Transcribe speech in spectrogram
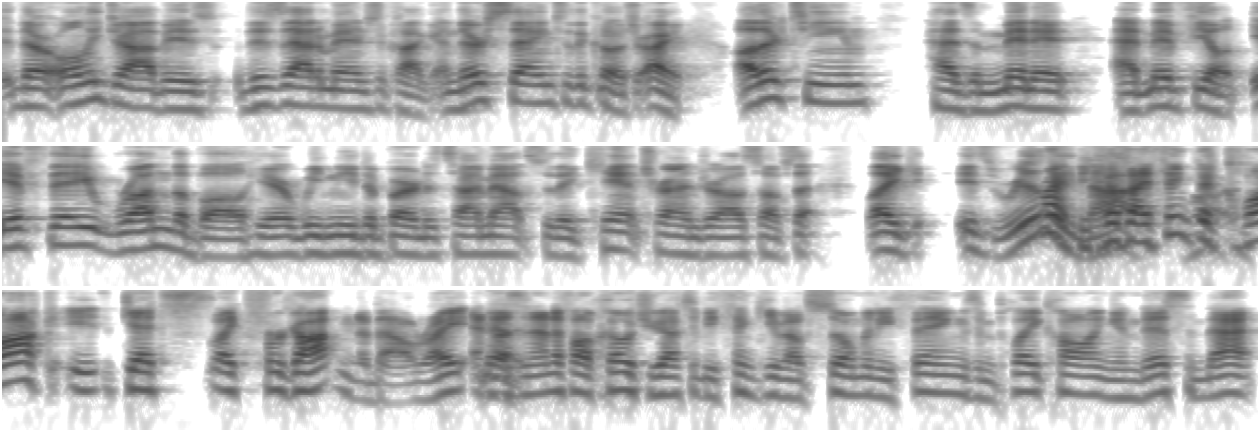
their only job is this is how to manage the clock. And they're saying to the coach, all right, other team has a minute at midfield. If they run the ball here, we need to burn a timeout so they can't try and draw us offside. Like it's really right because I think the clock it gets like forgotten about, right? And as an NFL coach, you have to be thinking about so many things and play calling and this and that.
